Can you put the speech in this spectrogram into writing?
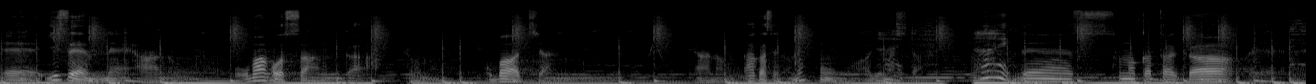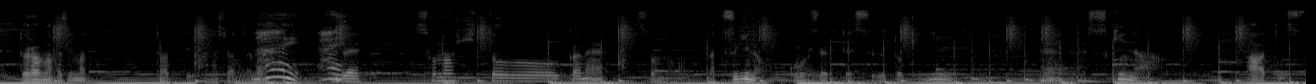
えー、以前ねあのお孫さんがおばあちゃんにあの博士のね本をあげました、はい。はい、でその方が、えー、ドラム始まったっていう話あったね、はい。はい、でその人がねその次のゴール設定する時に、えー、好きなアーティス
